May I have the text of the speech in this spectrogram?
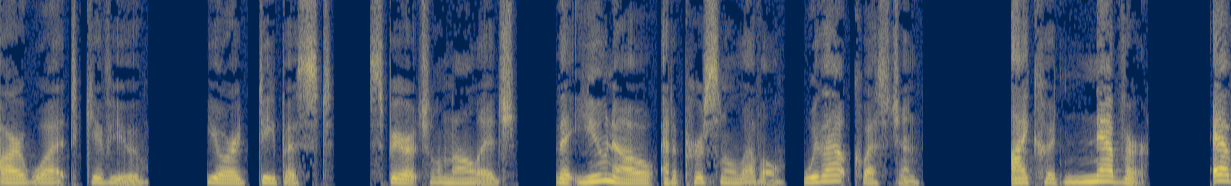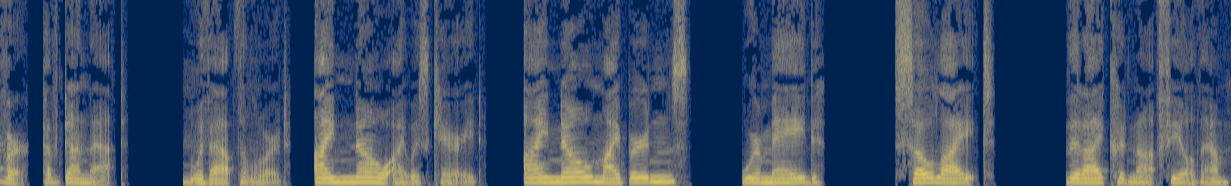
are what give you your deepest spiritual knowledge that you know at a personal level without question. I could never, ever have done that mm-hmm. without the Lord. I know I was carried. I know my burdens were made so light that I could not feel them,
